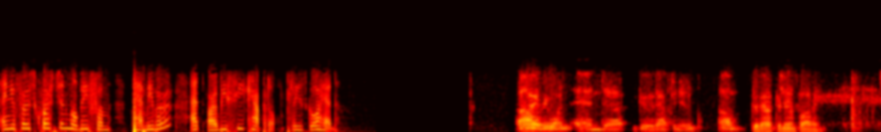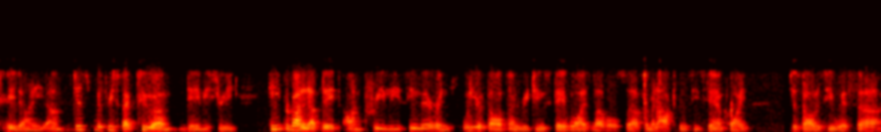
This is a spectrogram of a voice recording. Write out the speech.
And your first question will be from Pammi Bir at RBC Capital. Please go ahead. Hi, everyone, and uh, good afternoon. Um, good afternoon, Pammi. Hey, Donnie. Um, just with respect to um, Davie Street, can you provide an update on pre-leasing there? And what are your thoughts on reaching stabilized levels uh, from an occupancy standpoint, just obviously with uh,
